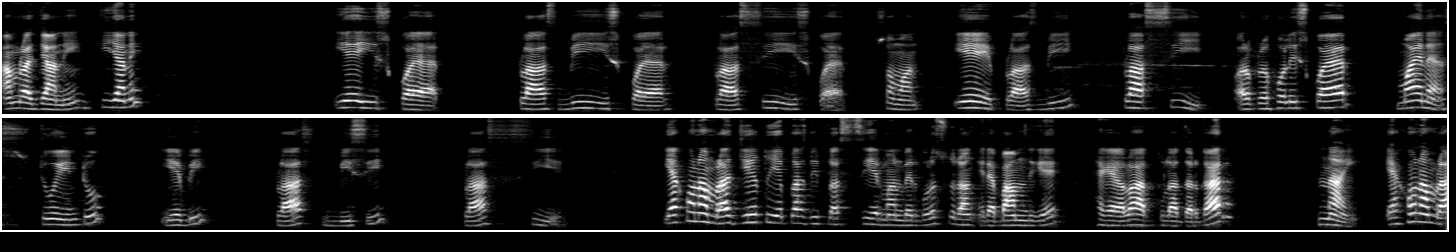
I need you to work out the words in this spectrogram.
আমরা জানি, কি জানি? A square plus B square plus C square সমান A plus B plus C ওর উপরে whole square minus two into A B plus BC plus C A এখন আমরা যেহেতু A plus B plus C এর মান বের করব, সুতরাং এটা বাম দিকে থেকে গেল আর তোলার দরকার নাই। এখন আমরা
